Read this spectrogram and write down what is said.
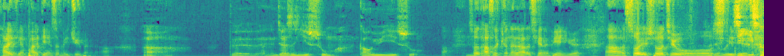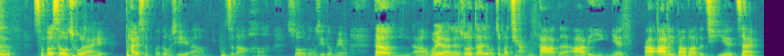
他以前拍电影是没剧本的啊。啊，对对对，人家是艺术嘛，高于艺术啊，所以他是跟着他的签的边缘啊，所以说就第一步什么时候出来？拍什么东西啊？不知道哈，所有东西都没有。但啊，未来来说，他有这么强大的阿里影业啊，阿里巴巴的企业在，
